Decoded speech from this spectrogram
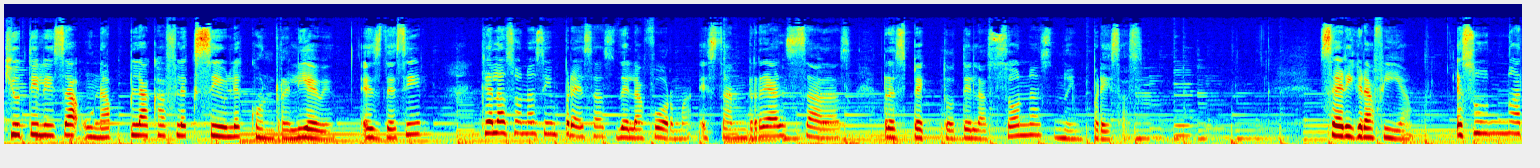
que utiliza una placa flexible con relieve, es decir, que las zonas impresas de la forma están realzadas respecto de las zonas no impresas. Serigrafía es una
